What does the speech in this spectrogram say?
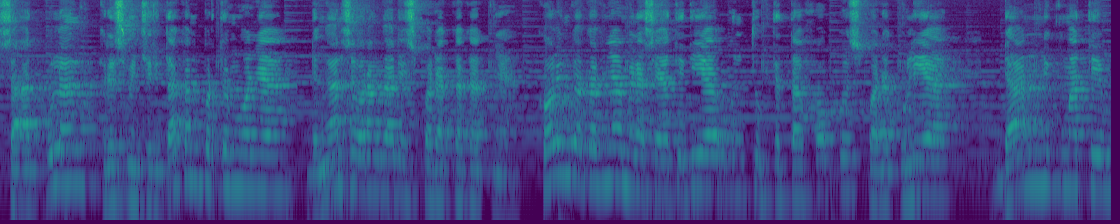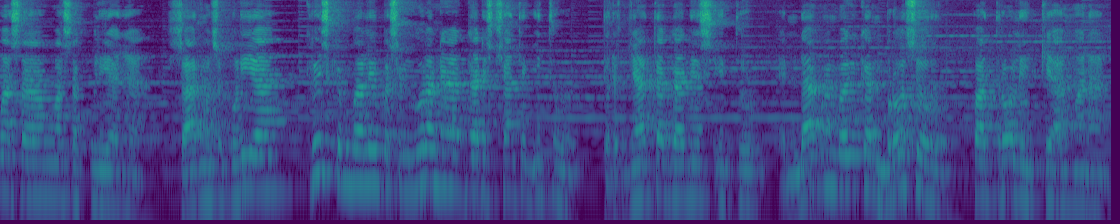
Saat pulang, Chris menceritakan pertemuannya dengan seorang gadis pada kakaknya. Colin kakaknya menasihati dia untuk tetap fokus pada kuliah dan nikmati masa-masa kuliahnya. Saat masuk kuliah, Chris kembali bersenggolan dengan gadis cantik itu. Ternyata gadis itu hendak membagikan brosur patroli keamanan.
